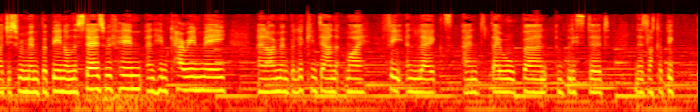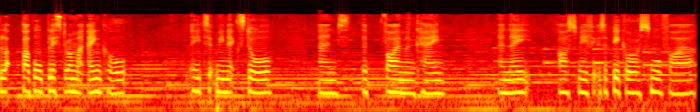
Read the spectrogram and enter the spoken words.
I just remember being on the stairs with him and him carrying me and I remember looking down at my feet and legs and they were all burnt and blistered and there's like a big bubble blister on my ankle. He took me next door and the firemen came and they asked me if it was a big or a small fire,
